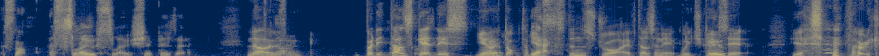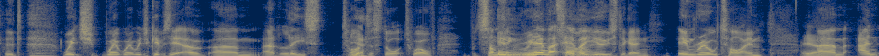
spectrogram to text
It's not a slow, slow ship, is it? No, I but it does get this, you know, Yeah. Doctor Yes. Plaxton's drive, doesn't it? Which Who? gives it, yes, very good. Which whi- whi- which gives it a, um, at least time Yes. to at twelve. Something In real never ever used again in real time, Yeah. um, and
